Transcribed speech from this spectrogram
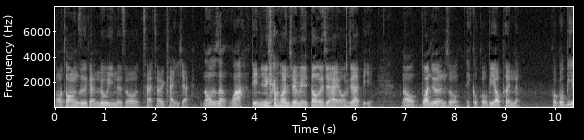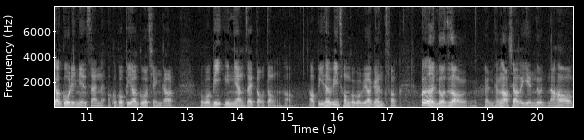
我通常是可能录音的时候才才会看一下，然后我就想，哇，点进去看完全没动，而且还往下跌，然后不然就有人说，哎、狗狗币要喷了，狗狗币要过零点三了，哦，狗狗币要过前高了，狗狗币酝酿在抖动，好，哦，比特币冲，狗狗币要跟冲，会有很多这种很很好笑的言论，然后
